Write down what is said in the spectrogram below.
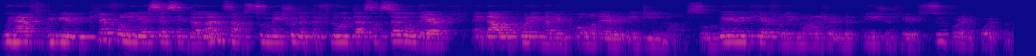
we have to be very carefully assessing the lung sounds to make sure that the fluid doesn't settle there and now we're putting them in pulmonary edema. So very carefully monitoring the patient here is super important.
